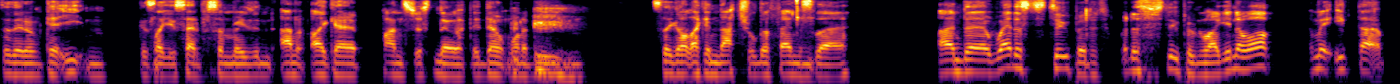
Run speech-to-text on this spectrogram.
so they don't get eaten. Because like you said, for some reason, and like uh, plants just know that they don't want to be eaten, so they got like a natural defense there. And uh, where does stupid? Where does stupid? Like you know what? I'm gonna eat that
